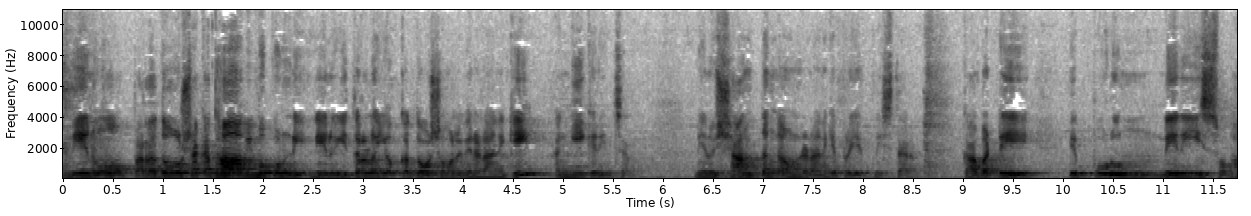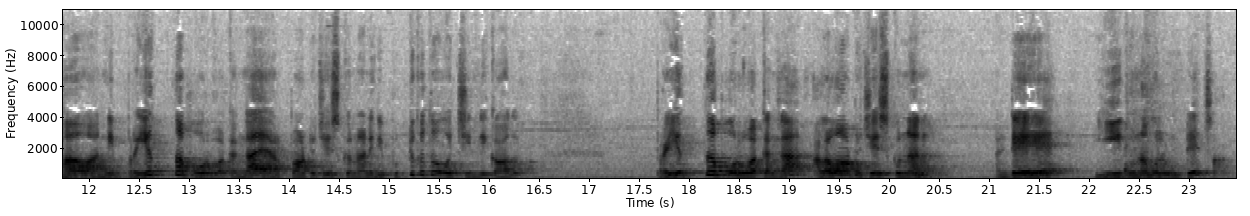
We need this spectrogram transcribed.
నేను పరదోష కథా విముఖుణ్ణి నేను ఇతరుల యొక్క దోషములు వినడానికి అంగీకరించాను. నేను శాంతంగా ఉండడానికి ప్రయత్నిస్తాను. కాబట్టి ఎప్పుడు నేను ఈ స్వభావాన్ని ప్రయత్నపూర్వకంగా ఏర్పాటు చేసుకున్నాను. ఇది పుట్టుకతో వచ్చింది కాదు. ప్రయత్నపూర్వకంగా అలవాటు చేసుకున్నాను. అంటే ఈ గుణములుంటే చాలు.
